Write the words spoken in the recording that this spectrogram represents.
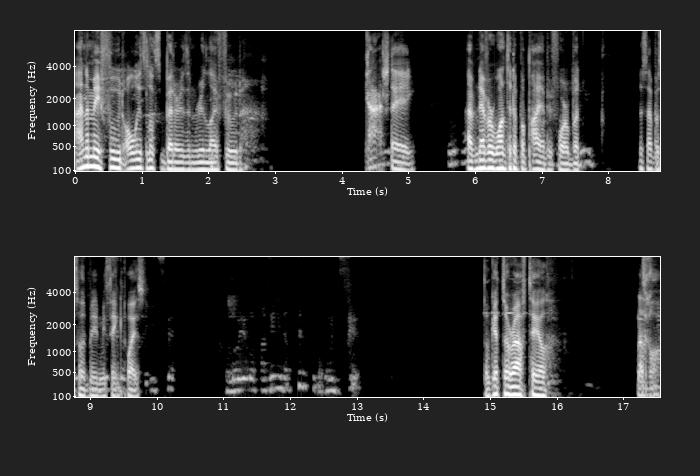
Anime food always looks better than real life food. Gosh dang. I've never wanted a papaya before, but this episode made me think twice. So get the raft tail. Let's go.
